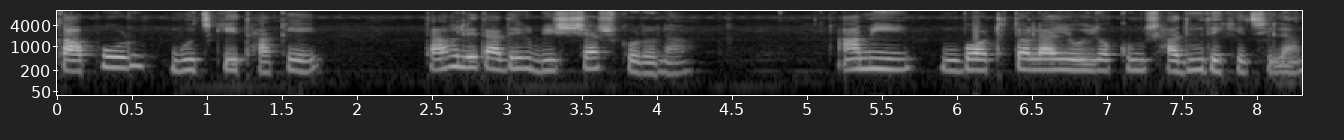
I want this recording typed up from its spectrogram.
কাপড় বুচকি থাকে তাহলে তাদের বিশ্বাস করো না। আমি বটতলায় ওই রকম সাধু দেখেছিলাম।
